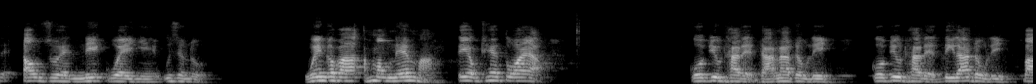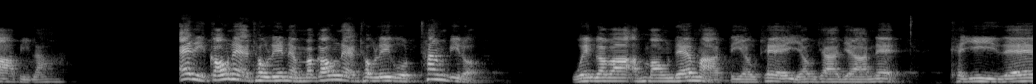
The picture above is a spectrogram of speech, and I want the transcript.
တဲ့တောင်းဆွဲနေကွယ်ရင်ဦးဇင်းတို့ဝင်ကဘာအမှောင်ထဲမှာတယောက်တည်းသွားရကိုပြုတ်ထားတဲ့ဒါနတုတ်လေးကိုပြုတ်ထားတဲ့သီလတုတ်လေးပါပြီလား အဲ့ဒီကောင်းတဲ့အထုပ်လေးနဲ့မကောင်းတဲ့အထုပ်လေးကိုထမ်းပြီးတော့ဝင်ကဘာအမှောင်ထဲမှာတယောက်တည်းရောင်ချာချာနဲ့ခရီးသည်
